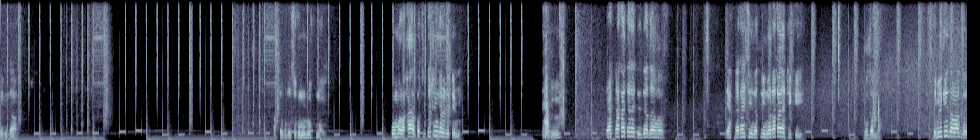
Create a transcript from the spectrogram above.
লেখি তা? আশেপাশে তো কোনো রূপ নাই। কুম্বালা খায় তা তুই তো সিঙ্গারে যেতে আমি হুম একটা খাইতে খাইতে দাদা একটা খাইছি না তিন টাকা খাইছি কি বুঝলাম না। এবার কি দা লাগবে?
